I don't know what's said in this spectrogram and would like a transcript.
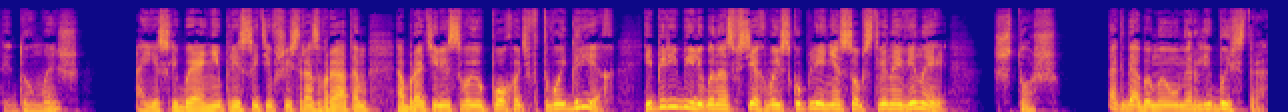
Ты думаешь? А если бы они, присытившись развратом, обратили свою похоть в твой грех и перебили бы нас всех во искупление собственной вины? Что ж, тогда бы мы умерли быстро.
